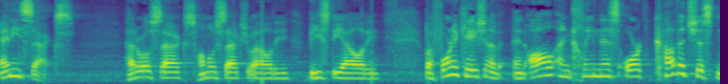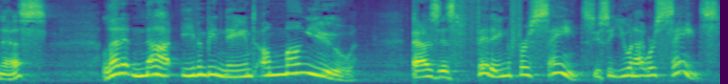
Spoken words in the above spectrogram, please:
Any sex. heterosex, homosexuality, bestiality. But fornication of and all uncleanness or covetousness, let it not even be named among you, as is fitting for saints. You see, you and I were saints.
